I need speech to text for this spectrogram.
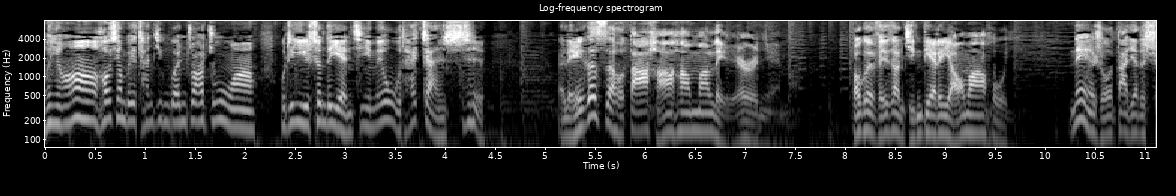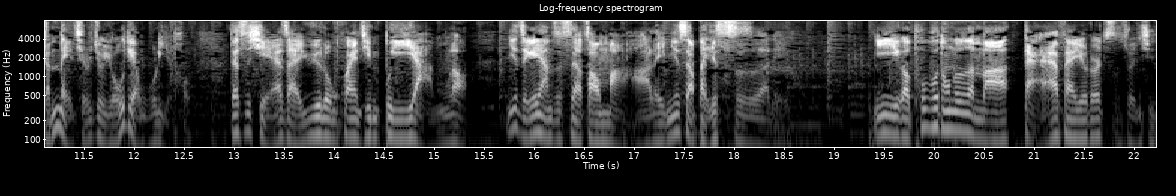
哎呀，好想被谭警官抓住啊！我这一身的演技没有舞台展示。那个时候打哈哈嘛，那二年嘛，包括非常经典的《妖马合一》，那个时候大家的审美其实就有点无厘头。但是现在舆论环境不一样了，你这个样子是要遭骂的，你是要背时的。你一个普普通通人嘛，但凡有点自尊心，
